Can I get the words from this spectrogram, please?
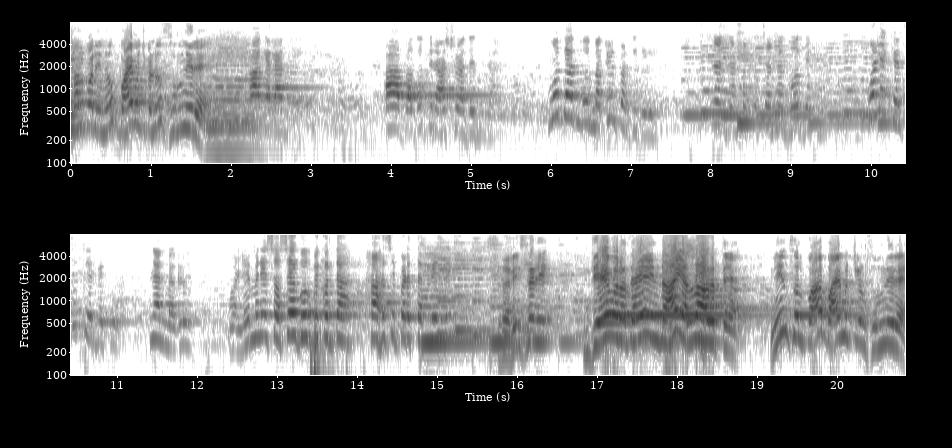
ಸ್ವಲ್ಪ ನೀನು ಬಾಯಿ ಮುಚ್ಕೊಂಡು ಸುಮ್ಮನಿರೆ ಹಾಗಲ್ಲ. ಆ ಭಗವಂತನ ಆಶೀರ್ವಾದದಿಂದ ಮುದ್ದಾದ ಮೂರು ಮಕ್ಕಳನ್ನ ಪಡ್ತಿದ್ದೀವಿ ನನ್ನ ಚೆನ್ನಾಗಿ ಓದ್ಬೇಕು. ಒಳ್ಳೆ ಕೆಲ್ಸಕ್ಕೆ ಸೇರ್ಬೇಕು. ನನ್ನ ಮಗಳು ಒಳ್ಳೆ ಮನೆ ಸೊಸೆಗೆ ಹೋಗ್ಬೇಕು ಅಂತ ಆಸೆ ಪಡುತ್ತೆ ಸರಿ ಸರಿ. ದೇವರ ದಯೆಯಿಂದ ಎಲ್ಲ ಆಗುತ್ತೆ. ನೀನ್ ಸ್ವಲ್ಪ ಬಾಯಿ ಮುಚ್ಕೊಂಡು ಸುಮ್ನಿರೆ.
